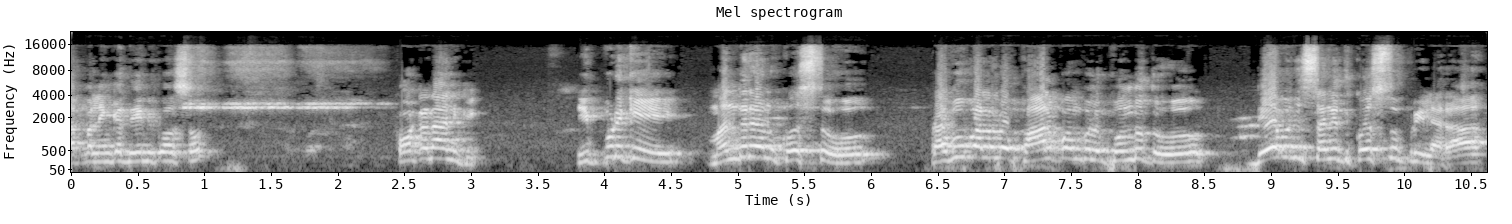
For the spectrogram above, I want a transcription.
చెప్పాలి ఇంకా దేనికోసం? కొట్టడానికి. ఇప్పటికి మందిరానికి వస్తూ ప్రభు వలలో పాల్పంపులు పొందుతూ దేవుని సన్నిధికి వస్తూ ప్రియులరా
